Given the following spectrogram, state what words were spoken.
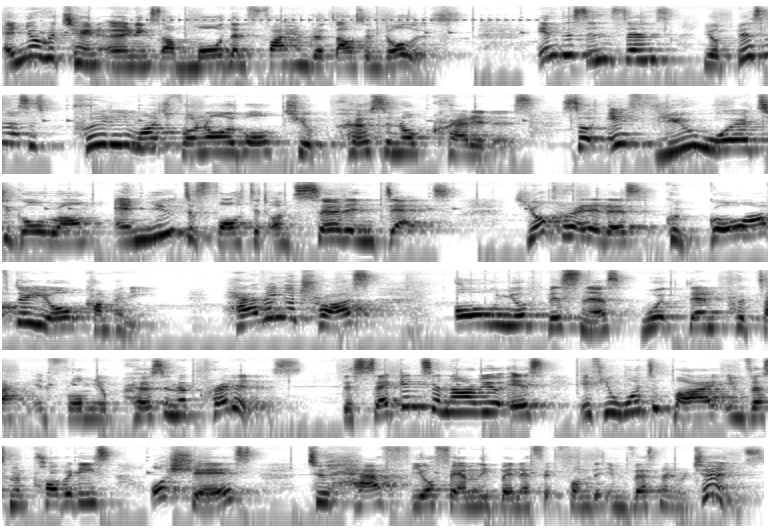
and your retained earnings are more than $500,000. In this instance, your business is pretty much vulnerable to your personal creditors. So if you were to go wrong and you defaulted on certain debts, your creditors could go after your company. Having a trust own your business would then protect it from your personal creditors. The second scenario is if you want to buy investment properties or shares to have your family benefit from the investment returns.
